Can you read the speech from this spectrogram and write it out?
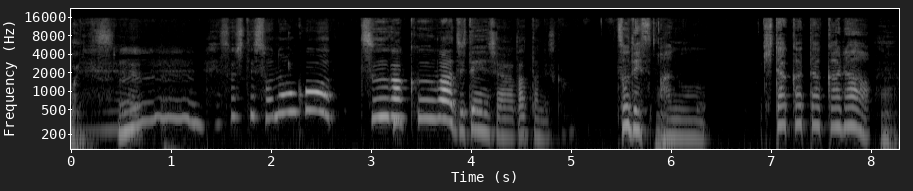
がいいんです。えそしてその後通学は自転車だったんですか？そうです。あの、北方から、うん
